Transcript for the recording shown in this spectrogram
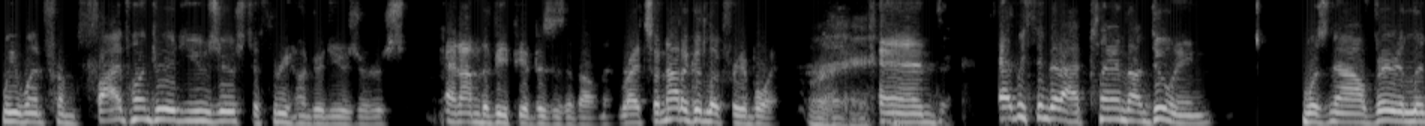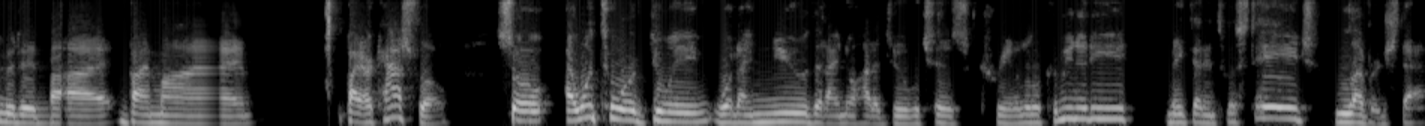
we went from 500 users to 300 users, and I'm the VP of Business Development, right? So not a good look for your boy. Right. And everything that I had planned on doing was now very limited by by my by our cash flow. So I went to work doing what I knew that I know how to do, which is create a little community, make that into a stage, leverage that.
